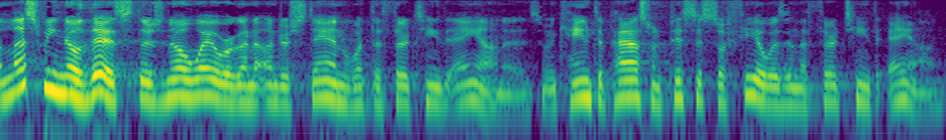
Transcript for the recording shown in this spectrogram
unless we know this, there's no way we're going to understand what the 13th aeon is. When it came to pass when Pistis Sophia was in the 13th aeon,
